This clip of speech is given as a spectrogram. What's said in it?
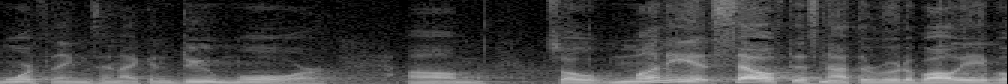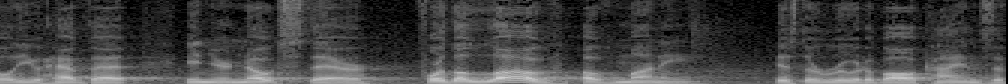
more things and I can do more. Um, so money itself is not the root of all evil. You have that in your notes there. For the love of money is the root of all kinds of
